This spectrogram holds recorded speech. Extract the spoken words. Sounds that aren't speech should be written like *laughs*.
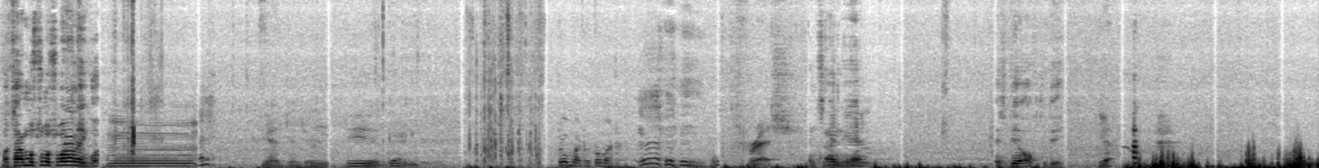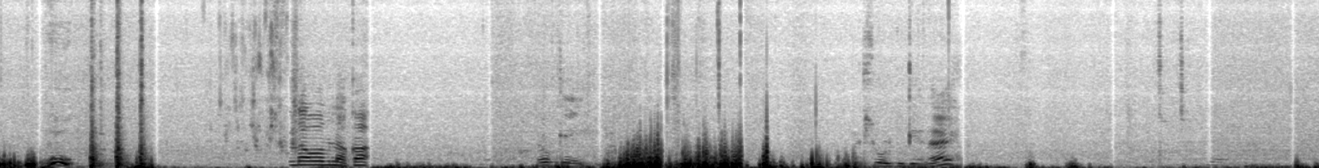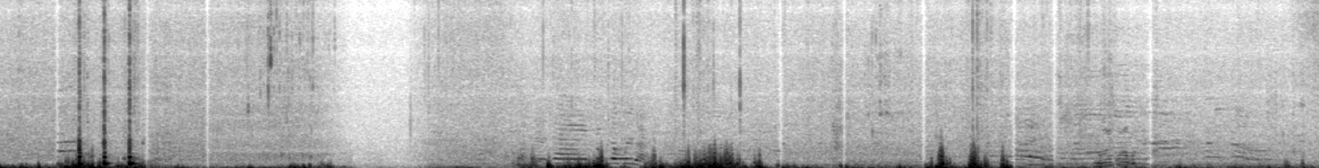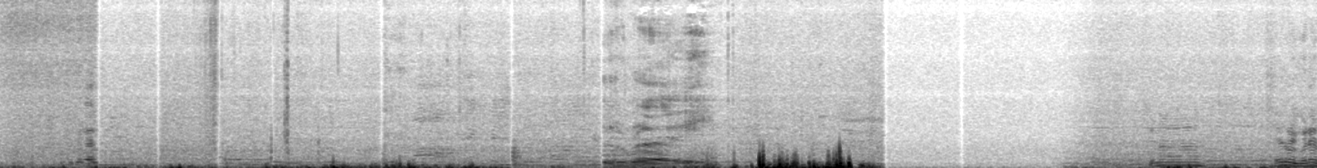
Macam mus-mus wala lagi ko. Hmm. Eh? Yeah, ginger. Eh, garlic. Tomato, tomato. Fresh. It's on yeah. It's day off today. Yeah. *laughs* Ooh. Dawa bila ka. Okay. Mix all together, eh? dengan Alright. Kena. Eh, Roy, mana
